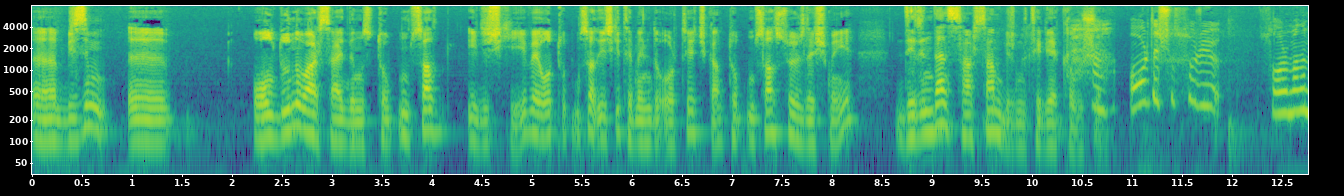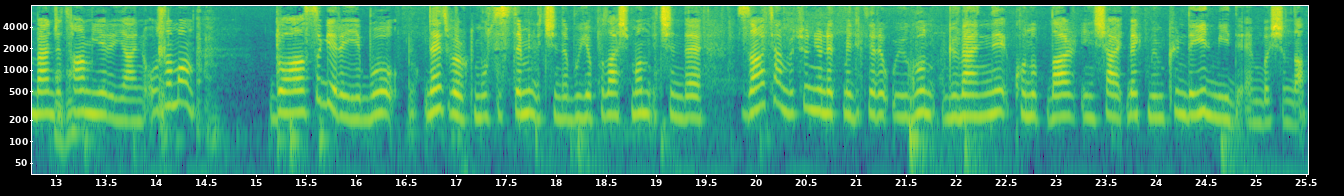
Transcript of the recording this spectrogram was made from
e, bizim e, olduğunu varsaydığımız toplumsal ilişkiyi ve o toplumsal ilişki temelinde ortaya çıkan toplumsal sözleşmeyi derinden sarsan bir niteliğe kavuşuyor. Heh, orada şu soruyu sormanın bence Hı-hı. tam yeri yani. O zaman doğası gereği bu network, bu sistemin içinde, bu yapılaşmanın içinde zaten bütün yönetmeliklere uygun güvenli konutlar inşa etmek mümkün değil miydi en başından?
